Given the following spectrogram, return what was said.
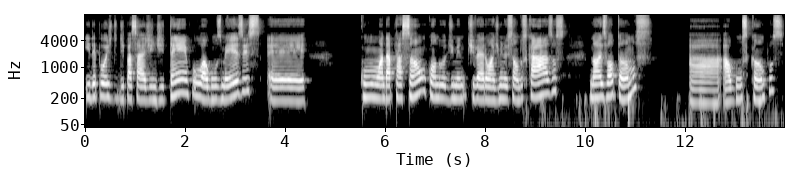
E depois de passagem de tempo, alguns meses, é, com adaptação, quando tiveram a diminuição dos casos, nós voltamos a, a alguns campos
